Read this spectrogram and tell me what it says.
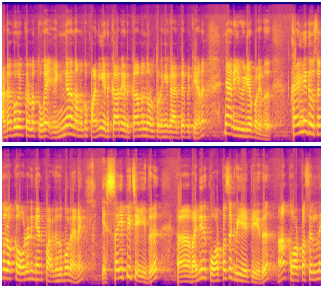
അടവുകൾക്കുള്ള തുക എങ്ങനെ നമുക്ക് പണിയെടുക്കാതെ എടുക്കാമെന്നുള്ള തുടങ്ങിയ കാര്യത്തെ പറ്റിയാണ് ഞാൻ ഈ വീഡിയോ പറയുന്നത്. കഴിഞ്ഞ ദിവസങ്ങളിലൊക്കെ ഓൾറെഡി ഞാൻ പറഞ്ഞതുപോലെ തന്നെ എസ് ഐ പി ചെയ്ത് വലിയൊരു കോർപ്പസ് ക്രിയേറ്റ് ചെയ്ത് ആ കോർപ്പസിൽ നിന്ന്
